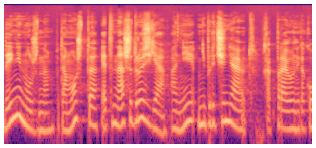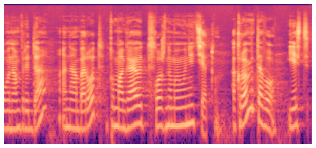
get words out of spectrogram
Да и не нужно, потому что это наши друзья. Они не причиняют, как правило, никакого нам вреда, а наоборот помогают кожному иммунитету. А кроме того, есть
